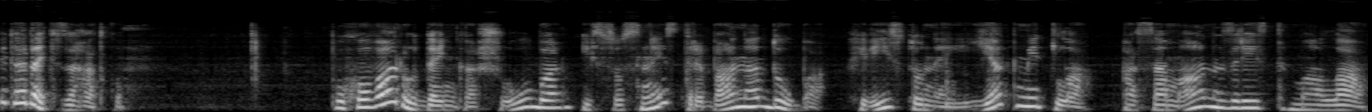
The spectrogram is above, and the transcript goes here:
Відгадайте загадку. Пухова руденька шуба, із сосни стрибана дуба, хвіст у неї, як мітла, а сама на зріст мала.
